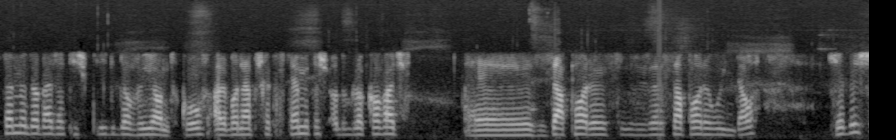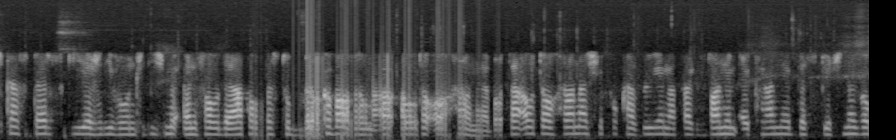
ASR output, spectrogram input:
chcemy dodać jakiś plik do wyjątków, albo na przykład chcemy coś odblokować e, z zapory, ze zapory Windows. Kiedyś Kasperski, jeżeli włączyliśmy NVDA, po prostu blokował tą autoochronę, bo ta autoochrona się pokazuje na tak zwanym ekranie bezpiecznego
